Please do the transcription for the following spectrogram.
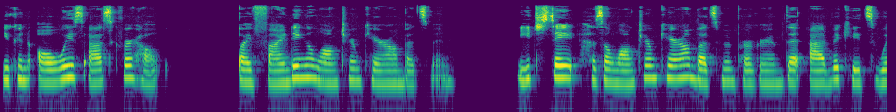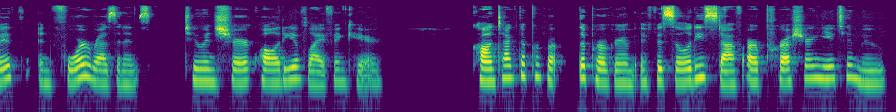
You can always ask for help by finding a long-term care ombudsman. Each state has a long-term care ombudsman program that advocates with and for residents to ensure quality of life and care. Contact the, pro the program if facility staff are pressuring you to move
